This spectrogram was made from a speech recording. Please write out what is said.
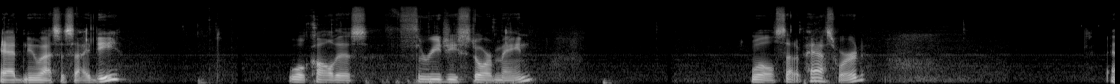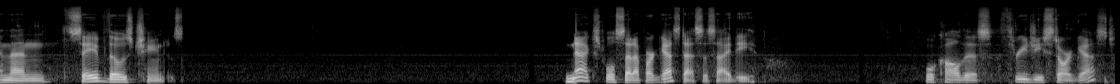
Add new SSID. We'll call this 3G store main. We'll set a password and then save those changes. Next, we'll set up our guest SSID. We'll call this 3G Store Guest.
